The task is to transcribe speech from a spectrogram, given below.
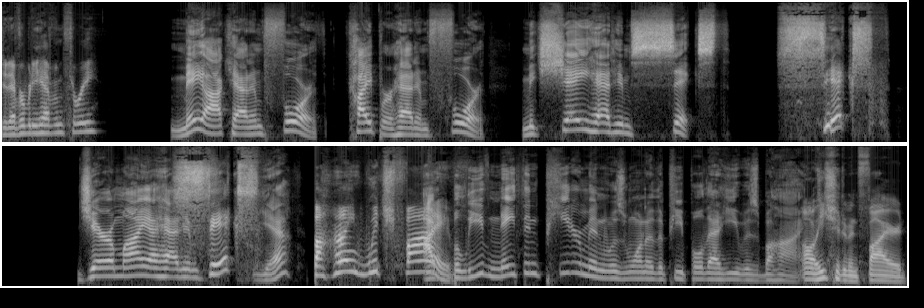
Did everybody have him three? Mayock had him fourth. Kiper had him fourth. McShay had him sixth. Sixth? Jeremiah had him Six? Yeah. Behind which five? I five? believe Nathan Peterman was one of the people that he was behind. Oh, he should have been fired.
